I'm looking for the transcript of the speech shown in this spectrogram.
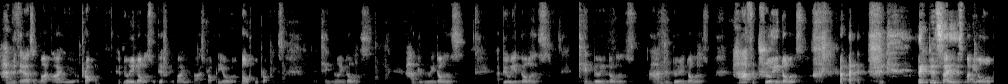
100000 might buy you a property. A million dollars will definitely buy you a nice property or multiple properties. $10 million, $100 million, a billion dollars, $10 billion, $100 billion, half a trillion dollars. they just say this money all,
